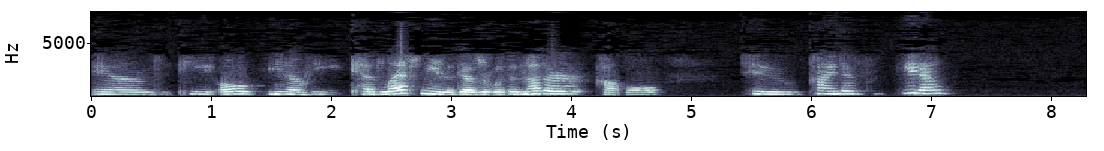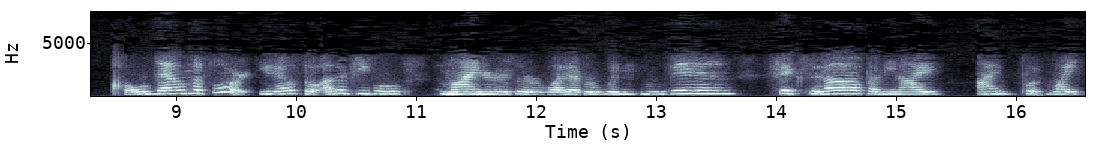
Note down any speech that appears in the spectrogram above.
and he all you know he had left me in the desert with another couple to kind of you know hold down the fort, you know, so other people, miners or whatever, wouldn't move in, fix it up. I mean, I I put white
